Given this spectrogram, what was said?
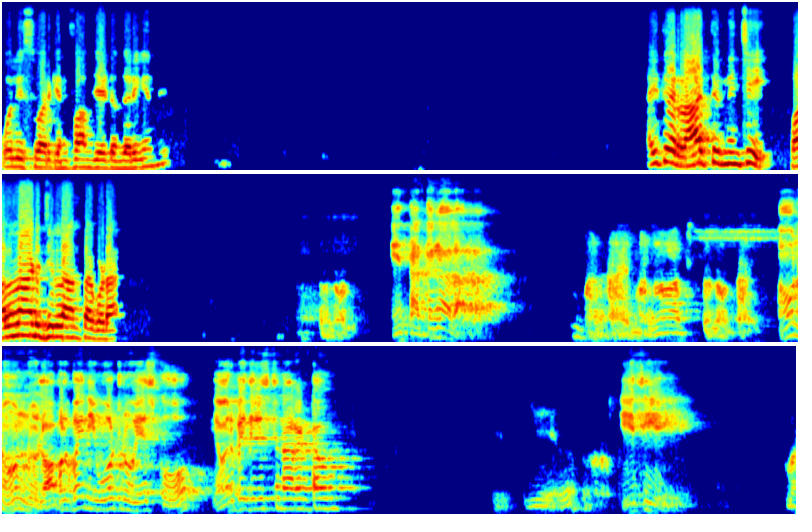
పోలీస్ వారికి ఇన్ఫార్మ్ చేయడం జరిగింది. అయితే రాత్రి నుంచి పల్నాడు జిల్లా అంతా కూడా. ఏం అర్థం కాల? అవును నువ్వు లోపలికి పోయి నీ ఓటు నువ్వు వేసుకో. ఎవరు బెదిరిస్తున్నారంటావు ఏసీఐ మా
